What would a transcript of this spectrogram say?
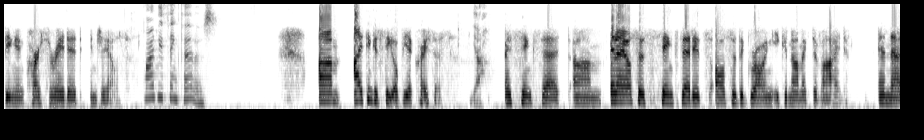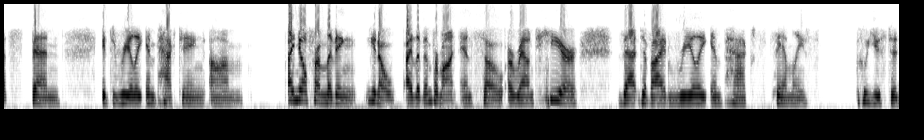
being incarcerated in jails. Why do you think that is? Um, I think it's the opiate crisis. Yeah. I think that, um, and I also think that it's also the growing economic divide, and that's been, it's really impacting. Um, I know from living, you know, I live in Vermont, and so around here, that divide really impacts families who used to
